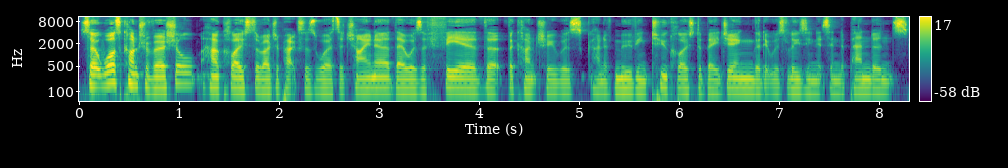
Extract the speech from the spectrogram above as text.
So it was controversial how close the Rajapaksas were to China. There was a fear that the country was kind of moving too close to Beijing, that it was losing its independence.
